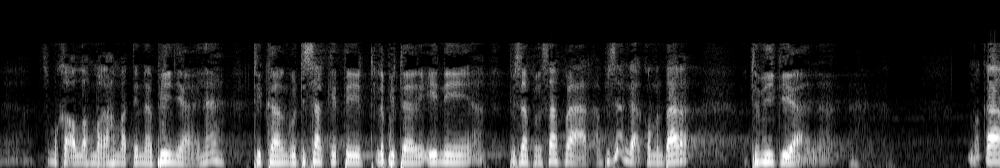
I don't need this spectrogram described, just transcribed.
ya, semoga Allah merahmati nabinya ya. Diganggu disakiti lebih dari ini bisa bersabar. Bisa nggak komentar? Demikian. Nah, maka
